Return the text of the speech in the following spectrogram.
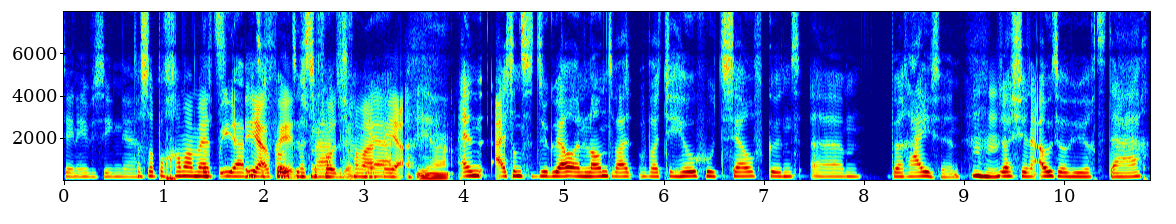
meteen even zien. Uh, dat is dat programma met, ja, met ja, de okay, foto's, met de foto's gaan maken. Ja. Ja. ja. En IJsland is natuurlijk wel een land waar, wat je heel goed zelf kunt um, bereizen. Mm -hmm. Dus als je een auto huurt daar,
